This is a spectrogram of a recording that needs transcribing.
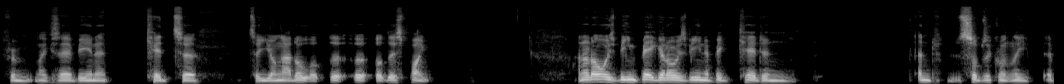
from like I say, being a kid to to young adult at, at, at this point. And I'd always been big. I'd always been a big kid, and and subsequently a,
